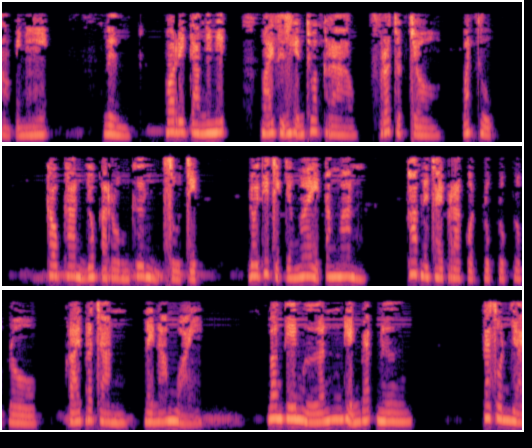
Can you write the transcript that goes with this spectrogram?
ต่อไปนี้หนึ่งบริกรรมนิมิต หมายถึงเห็นชั่วคราว เพราะจดจอ่อวัตถุ เข้าขั้นยกอารมณ์ขึ้น สู่จิต โดยที่จิตยังไม่ตั้งมั่น ภาพในใจปรากฏปลุกปลุกโผล่โผล่คล้ายพระจันทร์ ในน้ำไหว บางทีเหมือนเห็นแวบหนึ่ง แต่ส่วนใหญ่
